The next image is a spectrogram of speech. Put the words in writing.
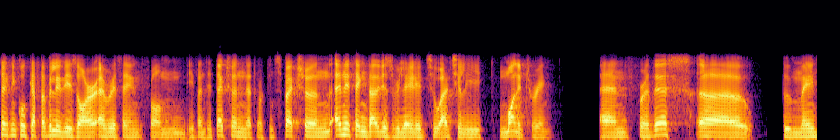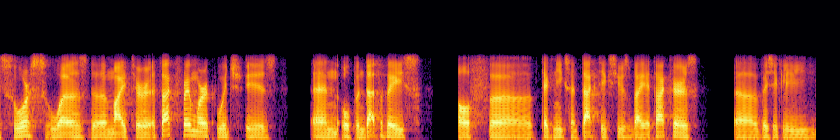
technical capabilities are everything from event detection, network inspection, anything that is related to actually monitoring. And for this, uh, the main source was the MITRE ATT&CK framework, which is an open database of uh, techniques and tactics used by attackers. Uh, basically,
